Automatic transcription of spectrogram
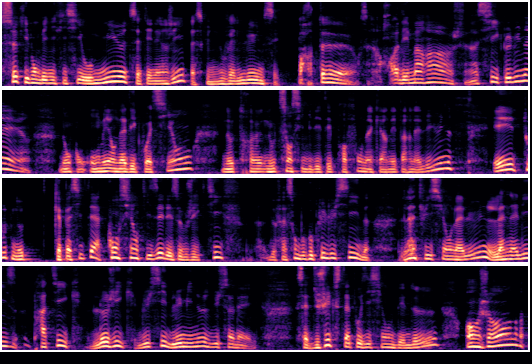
ceux qui vont bénéficier au mieux de cette énergie, parce qu'une nouvelle lune, c'est porteur, c'est un redémarrage, c'est un cycle lunaire. Donc on, met en adéquation notre, notre sensibilité profonde incarnée par la lune et toute notre capacité à conscientiser les objectifs de façon beaucoup plus lucide. L'intuition de la Lune, l'analyse pratique, logique, lucide, lumineuse du Soleil. Cette juxtaposition des deux engendre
